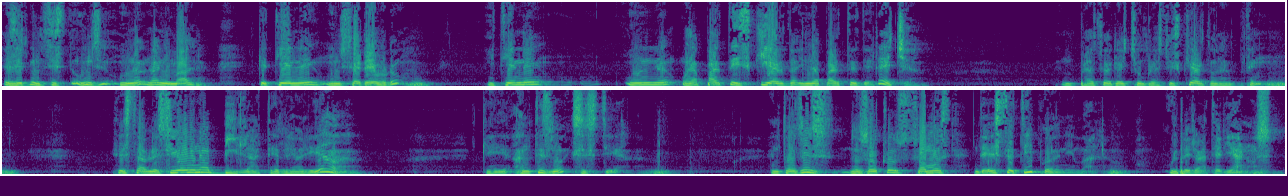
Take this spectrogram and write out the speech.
es decir, un, animal que tiene un cerebro y tiene una, parte izquierda y una parte derecha. Un brazo derecho, un brazo izquierdo, en fin se estableció una bilateralidad que antes no existía. Entonces, nosotros somos de este tipo de animal, bilaterianos.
